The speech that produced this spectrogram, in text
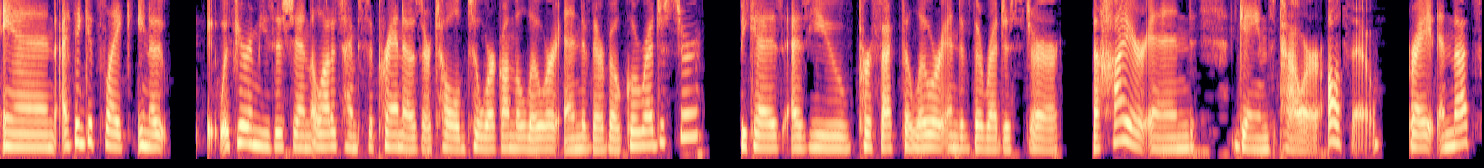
And I think it's like, you know, if you're a musician, a lot of times sopranos are told to work on the lower end of their vocal register because as you perfect the lower end of the register, the higher end gains power also, right? And that's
